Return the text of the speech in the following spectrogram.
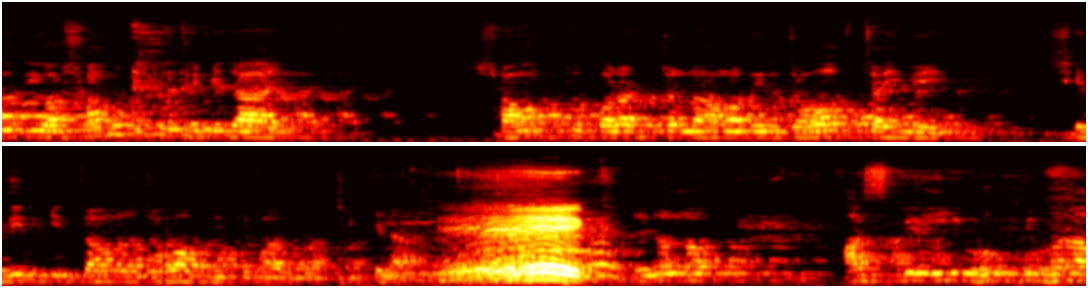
যদি অসমাপ্ত থেকে যায়, সমাপ্ত করার জন্য আমাদের জবাব চাইবে সেদিন কিন্তু আমরা জবাব দিতে পারব না ঠিক না এই আজকে এই ভক্তি ভরা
